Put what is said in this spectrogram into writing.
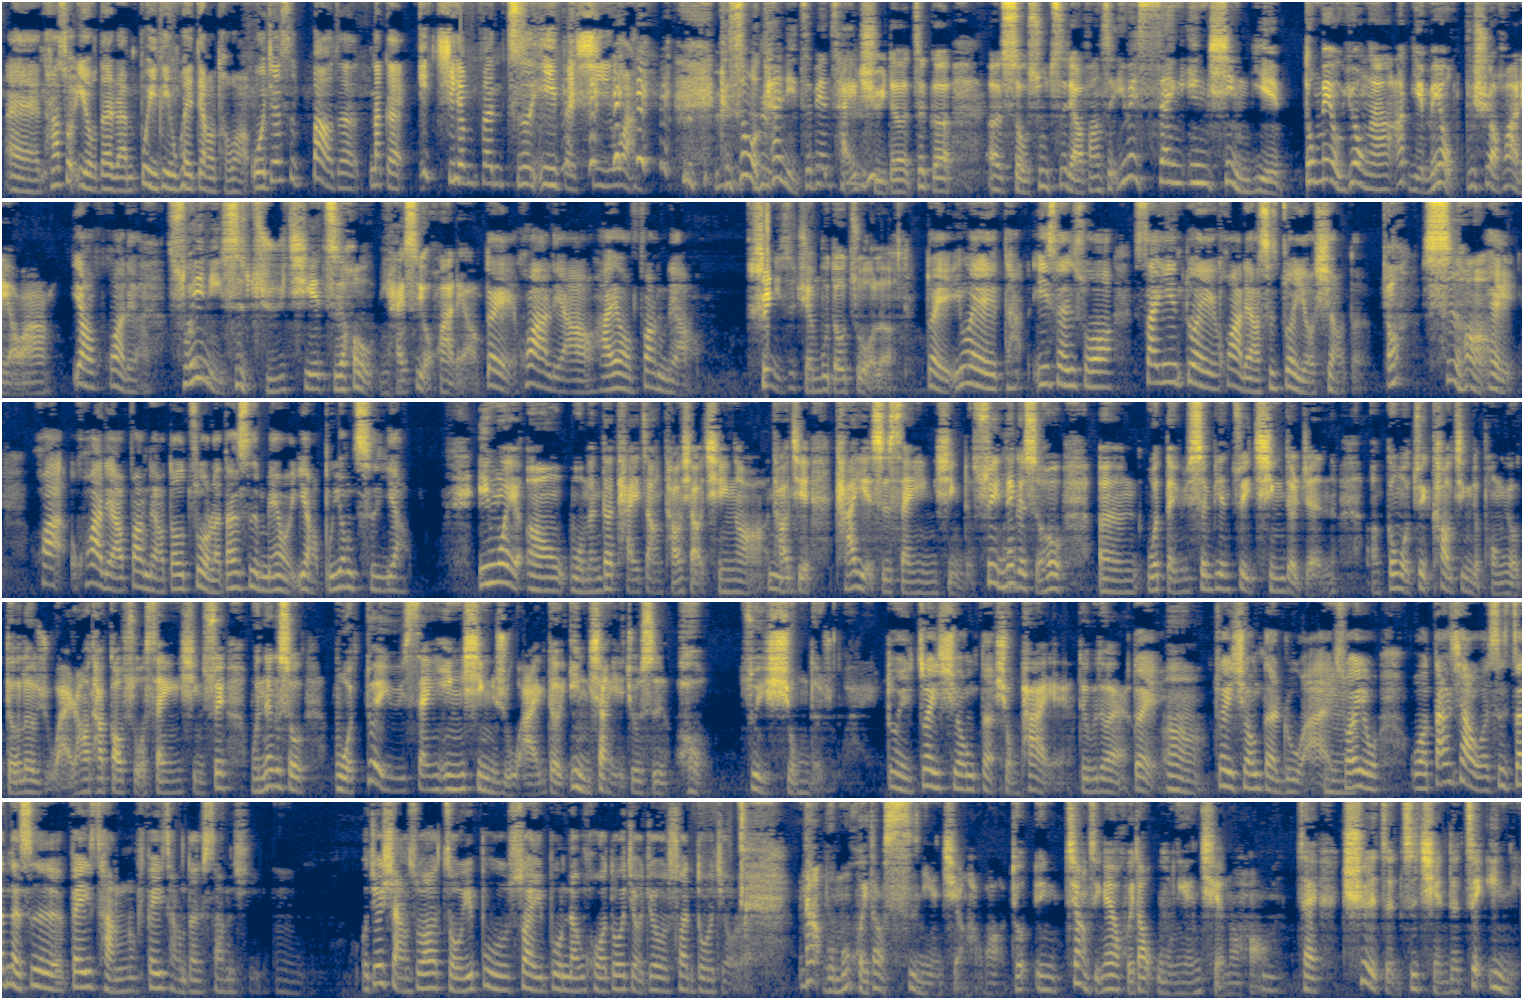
哎，他说有的人不一定会掉头啊，我就是抱着那个一千分之一的希望。可是我看你这边采取的这个呃手术治疗方式，因为三阴性也都没有用啊啊，也没有不需要化疗啊。要化疗，所以你是局切之后，你还是有化疗？对，化疗还有放疗，所以你是全部都做了？对，因为他医生说三阴对化疗是最有效的哦，是哈、哦，嘿，化化疗、放疗都做了，但是没有药，不用吃药。因为，嗯、呃，我们的台长陶小青啊、哦，陶姐她也是三阴性的，所以那个时候，嗯，我等于身边最亲的人，呃，跟我最靠近的朋友得了乳癌，然后他告诉我三阴性，所以我那个时候，我对于三阴性乳癌的印象，也就是，哦，最凶的乳癌，对，最凶的。熊派，哎，对不对？对，嗯，最凶的乳癌，嗯、所以我，我当下我是真的是非常非常的伤心，嗯。我就想说，走一步算一步，能活多久就算多久了。那我们回到四年前好不好？就嗯，这样子应该要回到五年前了哈。嗯、在确诊之前的这一年，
